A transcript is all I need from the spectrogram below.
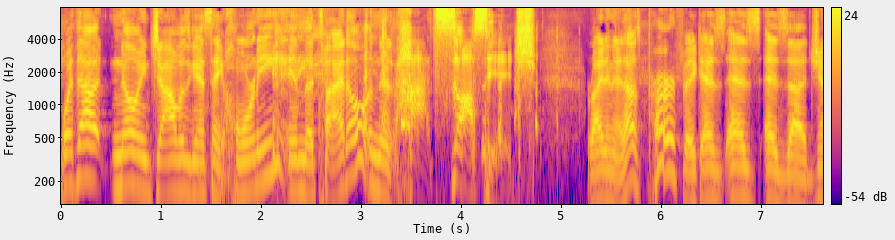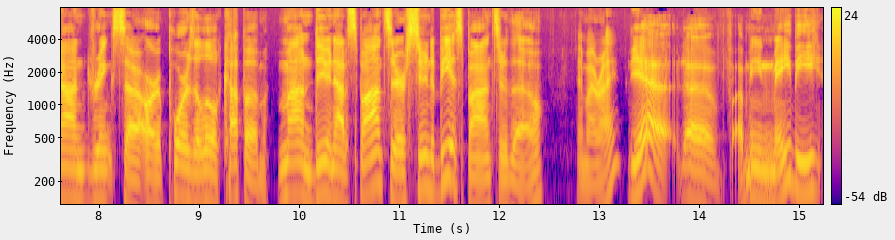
without knowing John was going to say horny in the title, and there's hot sausage right in there. That was perfect. As as as uh, John drinks uh, or pours a little cup of Mountain Dew, not a sponsor, soon to be a sponsor though. Am I right? Yeah, uh, I mean, maybe.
